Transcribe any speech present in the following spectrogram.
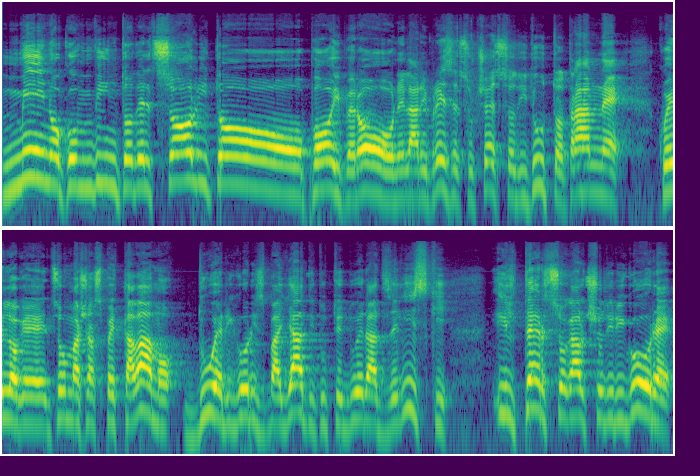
meno convinto del solito, poi però nella ripresa è successo di tutto tranne quello che insomma ci aspettavamo, due rigori sbagliati, tutti e due da Zelischi, il terzo calcio di rigore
